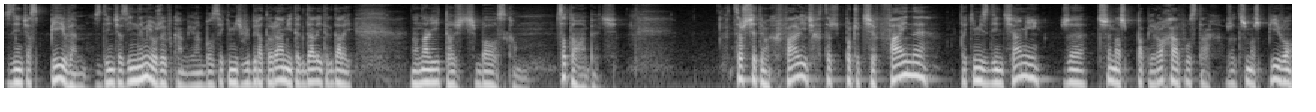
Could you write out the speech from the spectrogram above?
zdjęcia z piwem, zdjęcia z innymi używkami albo z jakimiś wibratorami itd., tak itd. No na litość boską. Co to ma być? Chcesz się tym chwalić? Chcesz poczuć się fajny takimi zdjęciami, że trzymasz papierocha w ustach, że trzymasz piwo?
